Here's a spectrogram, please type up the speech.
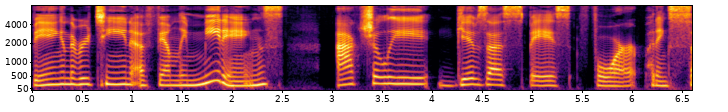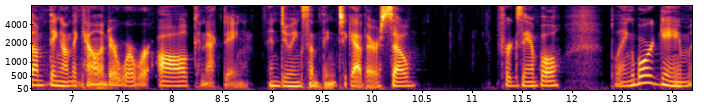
Being in the routine of family meetings actually gives us space for putting something on the calendar where we're all connecting and doing something together. So, for example, playing a board game,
